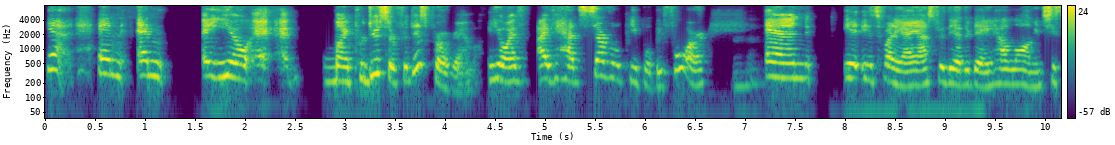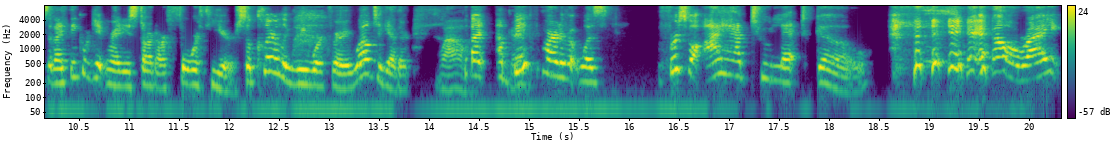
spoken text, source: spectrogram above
yeah, and and uh, you know. Uh, my producer for this program you know i've i've had several people before and it, it's funny. I asked her the other day how long, and she said, "I think we're getting ready to start our fourth year." So clearly, we work very well together. Wow! But a Good. big part of it was, first of all, I had to let go. you know, right?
